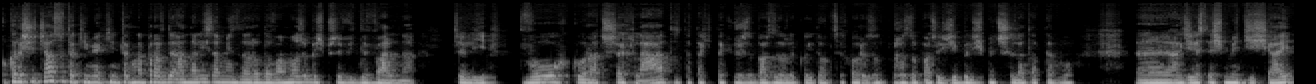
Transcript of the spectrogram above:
okresie czasu, takim jakim tak naprawdę analiza międzynarodowa może być przewidywalna, czyli dwóch, góra trzech lat, to taki tak już jest bardzo daleko idący horyzont. Proszę zobaczyć, gdzie byliśmy trzy lata temu, a gdzie jesteśmy dzisiaj.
